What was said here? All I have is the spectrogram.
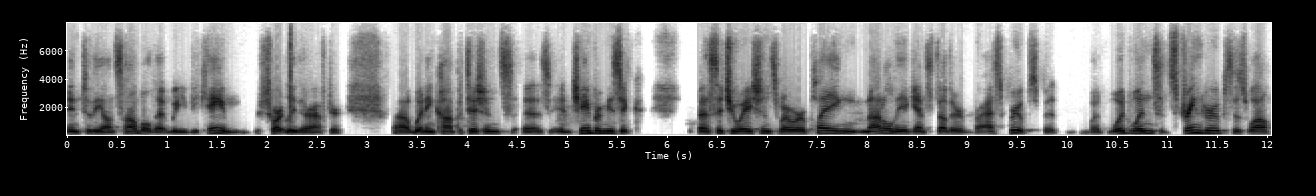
into the ensemble that we became shortly thereafter, uh, winning competitions as in chamber music uh, situations where we're playing not only against other brass groups, but but woodwinds and string groups as well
